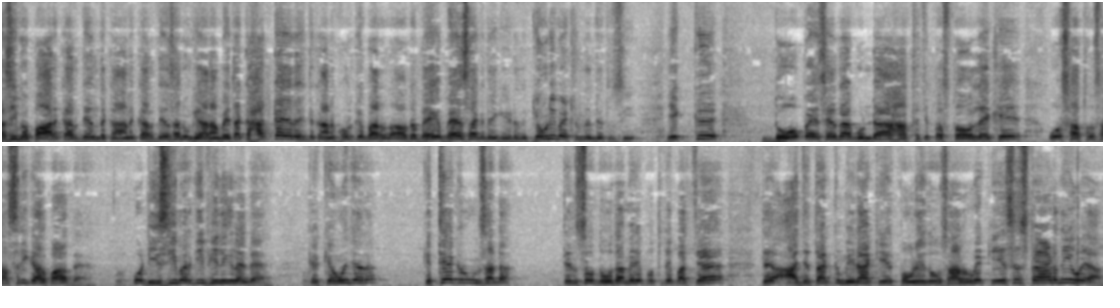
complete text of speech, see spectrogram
ਅਸੀਂ ਵਪਾਰ ਕਰਦੇ ਹਾਂ, ਦੁਕਾਨ ਕਰਦੇ ਹਾਂ, ਸਾਨੂੰ 11 ਵਜੇ ਤੱਕ ਹੱਕ ਹੈ ਯਾਰ ਅਸੀਂ ਦੁਕਾਨ ਖੋਲ ਕੇ ਬਾਹਰ ਆਪਦਾ ਬਹਿ ਬਹਿ ਸਕਦੇ ਹਾਂ ਗੇਟ ਤੇ ਕਿਉਂ ਨਹੀਂ ਬੈਠਣ ਦਿੰਦੇ ਤੁਸੀਂ? ਇੱਕ, ਦੋ ਪੈਸਿਆਂ ਦਾ ਗੁੰਡਾ ਹੱਥ 'ਚ ਪਿਸਤੌਲ ਲੈ ਕੇ ਉਹ ਸਾਥੋਂ ਸਤਿ ਸ੍ਰੀ ਅਕਾਲ ਭਾਲਦਾ ਹੈ। ਉਹ ਡੀਸੀ ਵਰਗੀ ਫੀਲਿੰਗ ਲੈਂਦਾ ਹੈ। ਕਿ ਕਿਉਂ ਯਾਰ? ਕਿੱਥੇ ਹੈ ਕਾਨੂੰਨ ਸਾਡਾ? 302 ਦਾ ਮੇਰੇ ਪੁੱਤ ਤੇ ਪਰਚਾ ਹੈ ਤੇ ਅੱਜ ਤੱਕ ਮੇਰਾ ਕੇਸ ਪੌਣੇ 2 ਸਾਲ ਹੋ ਗਏ, ਕੇਸ ਸਟਾਰਟ ਨਹੀਂ ਹੋਇਆ।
